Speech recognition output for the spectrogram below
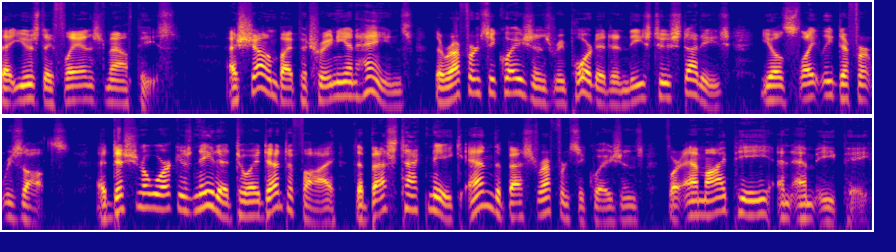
that used a flanged mouthpiece. As shown by Petrini and Haynes, the reference equations reported in these two studies yield slightly different results. Additional work is needed to identify the best technique and the best reference equations for MIP and MEP.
